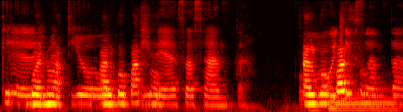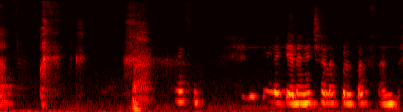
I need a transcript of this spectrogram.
que bueno, metió algo pasó. ideas a Santa. algo pasó. Santa. y le quieren echar la culpa a Santa.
